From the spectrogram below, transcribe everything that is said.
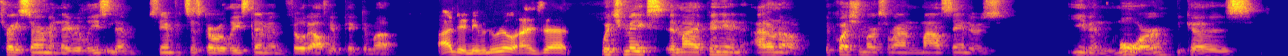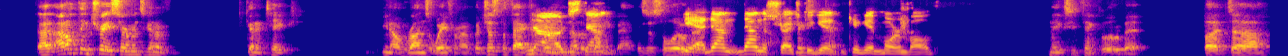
Trey Sermon, they released him. San Francisco released him, and Philadelphia picked him up. I didn't even realize that. which makes, in my opinion, I don't know, the question marks around Miles Sanders even more because I, I don't think Trey Sermon's gonna gonna take you know runs away from him, but just the fact that No, just another down- running back is just a little Yeah, bit down down you the know, stretch could get think. could get more involved. makes you think a little bit. But uh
